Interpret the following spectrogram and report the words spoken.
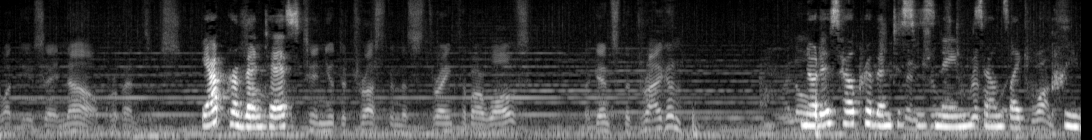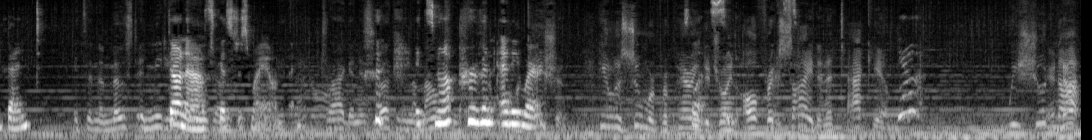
What do you say now, Proventus? Yeah, Preventus. we Continue to trust in the strength of our walls against the dragon? Notice how we should send Proventus's troops to name sounds like prevent. It's in the most immediate Don't danger. ask, it's just my own thing. dragon is lurking It's not proven anywhere. He'll assume we're preparing to join see. Ulfric's side and attack him. Yeah, We should Enough!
